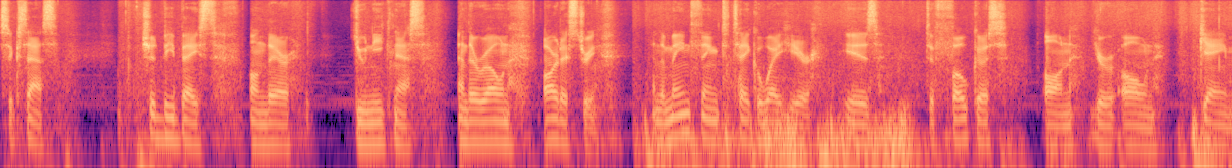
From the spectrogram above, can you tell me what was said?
success should be based on their uniqueness and their own artistry. And the main thing to take away here is to focus on your own game.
